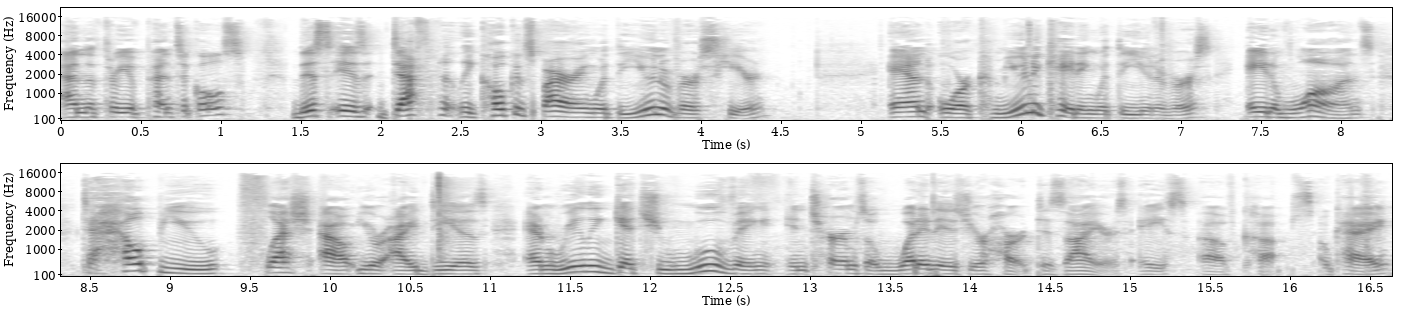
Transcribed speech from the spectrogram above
and the Three of Pentacles, this is definitely co-conspiring with the universe here and or communicating with the universe eight of wands to help you flesh out your ideas and really get you moving in terms of what it is your heart desires ace of cups okay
